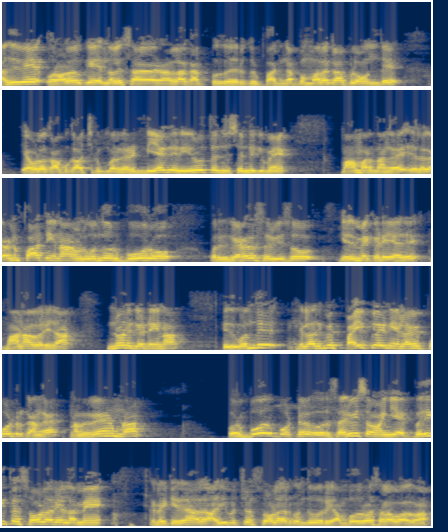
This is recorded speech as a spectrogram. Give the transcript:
அதுவே ஓரளவுக்கு எந்த அளவுக்கு நல்லா காப்பு இருக்குன்னு பாருங்கள் இப்போ மொதல் காப்பில் வந்து எவ்வளோ காப்பு காய்ச்சிருக்கு பாருங்கள் ரெண்டு ஏக்கர் இருபத்தஞ்சு சென்ட்டுக்குமே மாமரம் தாங்க. இதில் கண்ணு பார்த்தீங்கன்னா நம்மளுக்கு வந்து ஒரு போரோ ஒரு கிணறு சர்வீஸோ எதுவுமே கிடையாது. மானாவாரி தான். இன்னொன்று கேட்டிங்கன்னா இதுக்கு வந்து எல்லாத்துக்குமே பைப் லைன் எல்லாமே போட்டிருக்காங்க. நம்ம வேணும்னா ஒரு போர் போட்டு ஒரு சர்வீஸை வாங்கி இப்போதைக்கு தான் சோலார் எல்லாமே கிடைக்கிது. அது அதிகபட்சம் சோலாருக்கு வந்து ஒரு ஐம்பது ரூபா செலவாகும்.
